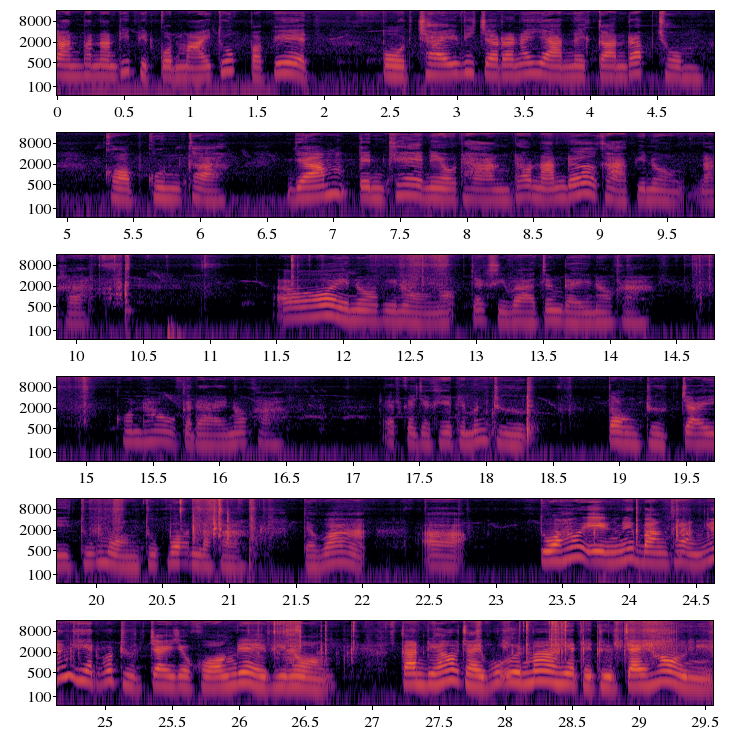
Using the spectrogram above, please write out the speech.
การพนันที่ผิดกฎหมายทุกประเภท โปรดใช้วิจารณญาณในการรับชมขอบคุณค่ะ ย้ำเป็นแค่แนวทางเท่านั้นเด้อค่ะพี่น้องนะคะโอ้ยเนาะพี่น้องเนาะจักสิว่าจังใดเนาะค่ะ คนเฮาก็ได้เนาะค่ะ แอดก็จะเฮ็ดให้มันถือต้องถือใจทุกมองทุกบ้อนล่ะค่ะ แต่ว่าอ่าตัวเฮาเองในบางครั้งยังเฮ็ดบ่าถูกใจเจ้าของเด้พี่น้อง การที่เฮาใจผู้อื่นมาเฮ็ดให้ถูกใจเฮานี่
